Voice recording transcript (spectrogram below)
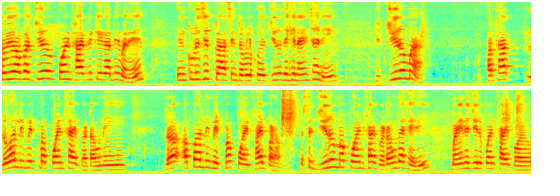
सो यो अब जिरो पोइन्ट फाइभले के गर्ने भने इन्क्लुजिभ क्लास इन्टरभलको जिरोदेखि नाइन छ नि यो जिरोमा अर्थात् लोवर लिमिटमा पोइन्ट फाइभ घटाउने र अप्पर लिमिटमा पोइन्ट फाइभ बढाउने जस्तै जिरोमा पोइन्ट फाइभ घटाउँदाखेरि माइनस जिरो पोइन्ट फाइभ भयो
